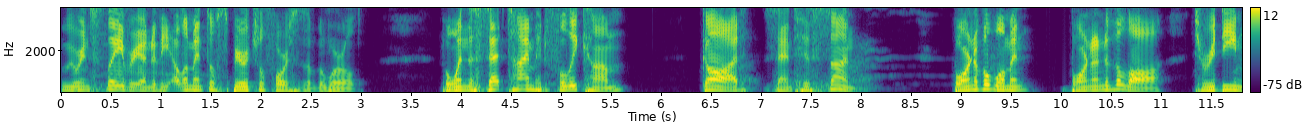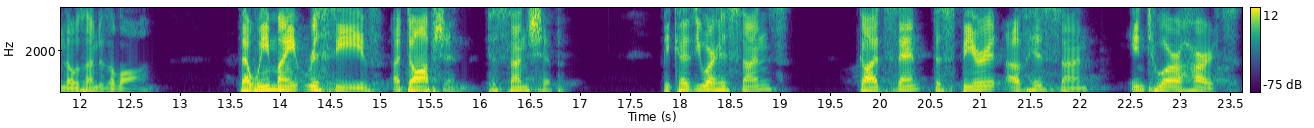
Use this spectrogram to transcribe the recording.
we were in slavery under the elemental spiritual forces of the world. But when the set time had fully come, God sent his Son, born of a woman, born under the law, to redeem those under the law, that we might receive adoption to sonship. Because you are his sons, God sent the Spirit of his Son into our hearts,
